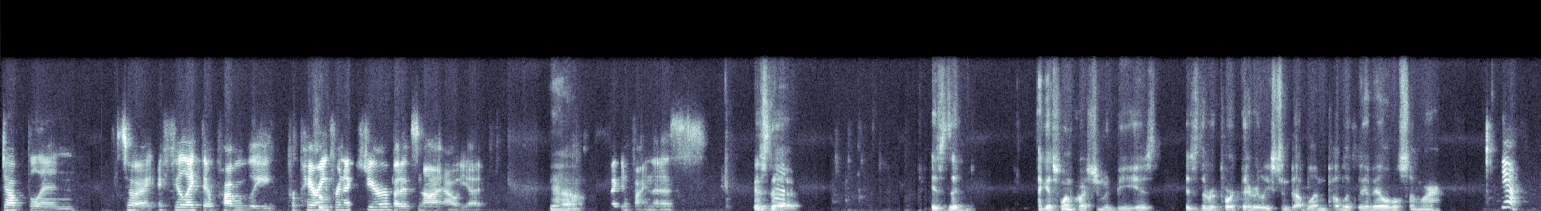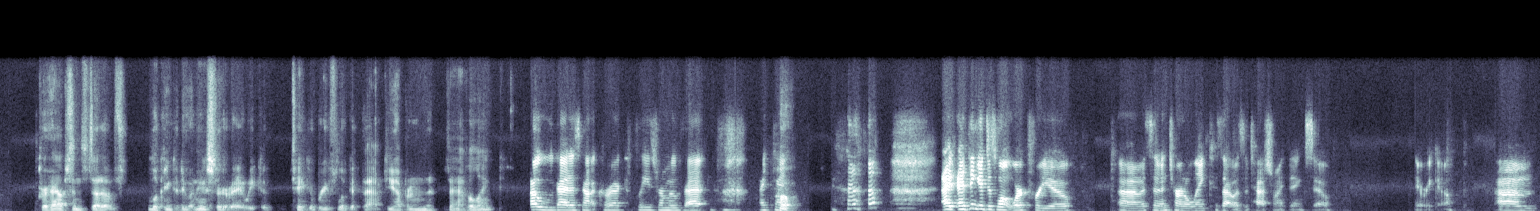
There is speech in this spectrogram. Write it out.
Dublin. So I, I feel like they're probably preparing for next year, but it's not out yet. Yeah. I can find this. Is the, is the, I guess one question would be, is, is the report they released in Dublin publicly available somewhere? Yeah. Perhaps instead of looking to do a new survey, we could take a brief look at that. Do you happen to have a link? Oh, that is not correct. Please remove that. I can't. Oh. I, I, think it just won't work for you. Um, it's an internal link because that was attached to my thing. So there we go. Um,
